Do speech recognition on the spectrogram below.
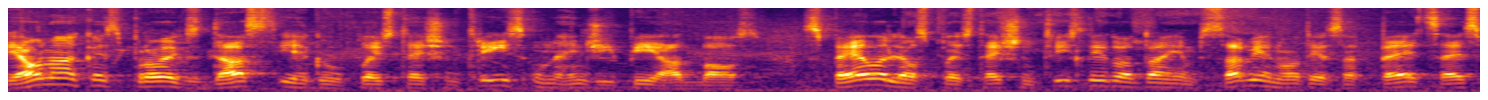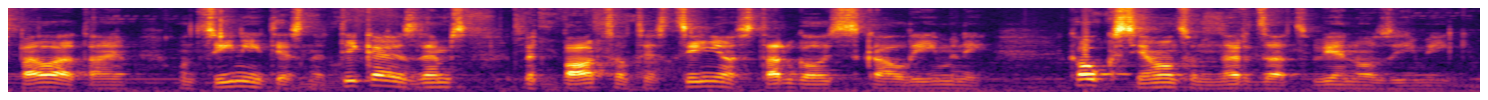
Jaunākais projekts Dust ieguva PlayStation 3 un NGP atbalstu. Spēle ļaus PlayStation 3 lietotājiem savienoties ar PC spēlētājiem un cīnīties ne tikai uz zemes, bet pārcelties cīņā starpgalistiskā līmenī. Kaut kas jauns un neredzēts viennozīmīgi.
